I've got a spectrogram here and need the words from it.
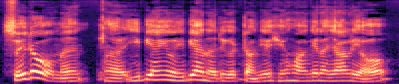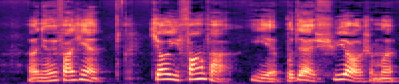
随着我们呃一遍又一遍的这个涨跌循环跟大家聊啊，你会发现。交易方法也不再需要什么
